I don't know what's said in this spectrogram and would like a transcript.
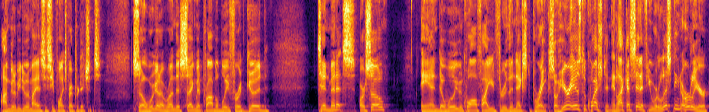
I'm going to be doing my SEC point spread predictions. So we're going to run this segment probably for a good 10 minutes or so. And uh, we'll even qualify you through the next break. So here is the question. And like I said, if you were listening earlier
